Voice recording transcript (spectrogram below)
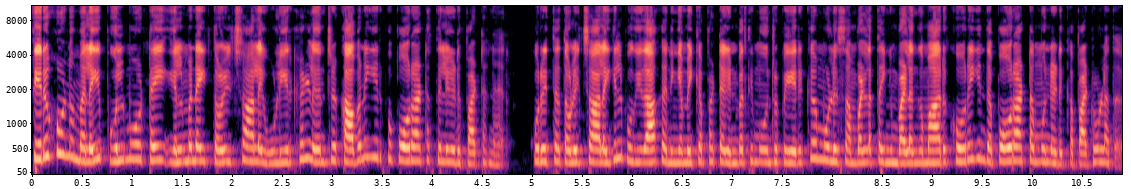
திருகோணமலை புல்மோட்டை இல்மனை தொழிற்சாலை ஊழியர்கள் இன்று கவனஈர்ப்பு போராட்டத்தில் ஈடுபட்டனர். குறித்த தொழிற்சாலையில் புதிதாக நியமிக்கப்பட்ட எண்பத்தி மூன்று பேருக்கு முழு சம்பளத்தையும் வழங்குமாறு கோரி இந்த போராட்டம் முன்னெடுக்கப்பட்டுள்ளது.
